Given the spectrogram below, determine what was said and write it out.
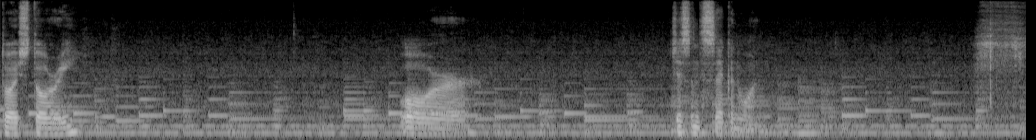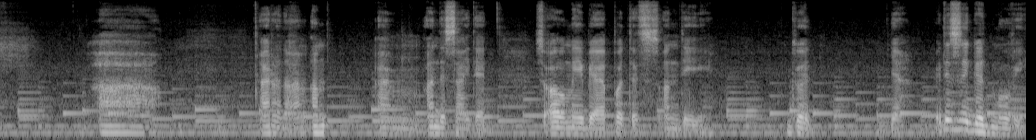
Toy Story, or just in the second one? Uh, I don't know. I'm, I'm I'm undecided. So maybe I put this on the good. Yeah. It is a good movie.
